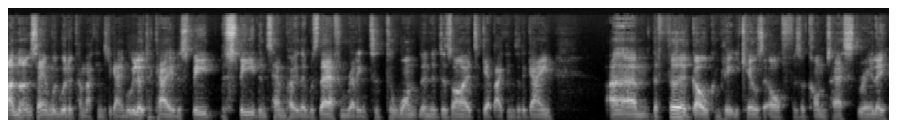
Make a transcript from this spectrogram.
I'm not saying we would have come back into the game, but we looked okay. The speed, the speed and tempo that was there from Reading to, to want and the desire to get back into the game. Um, the third goal completely kills it off as a contest, really,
